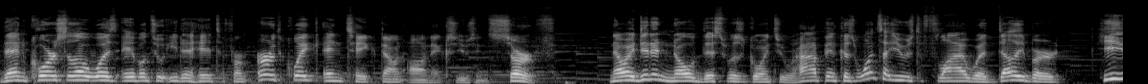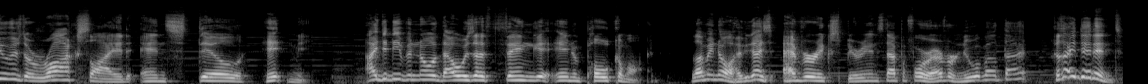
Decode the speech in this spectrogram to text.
Then Corsola was able to eat a hit from Earthquake and take down Onix using Surf. Now I didn't know this was going to happen because once I used Fly with Delibird, he used a Rock Slide and still hit me. I didn't even know that was a thing in Pokemon. Let me know, have you guys ever experienced that before or ever knew about that? Because I didn't.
